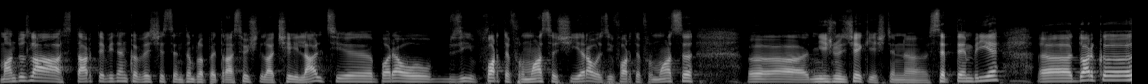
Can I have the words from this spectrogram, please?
M-am dus la start, evident că vezi ce se întâmplă pe traseu și de la ceilalți. Părea o zi foarte frumoasă și era o zi foarte frumoasă. Uh, nici nu zice că ești în uh, septembrie, uh, doar că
